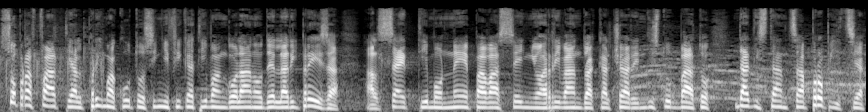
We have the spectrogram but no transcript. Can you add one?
sopraffatti al primo acuto significativo angolano della ripresa. Al settimo Nepa va a segno arrivando a calciare indisturbato da distanza propizia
